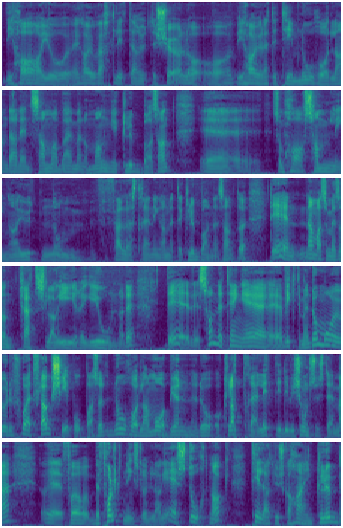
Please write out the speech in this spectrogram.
de har jo, Jeg har jo vært litt der ute sjøl, og, og vi har jo dette Team Nordhordland, der det er en samarbeid mellom mange klubber? Eh, som har samlinger utenom fellestreningene til klubbene. Og Det er nærmest som et sånn kretslag i regionen. og det, det, sånne ting er, er viktig, men da må jo du få et flaggskip opp. altså Nordhordland må begynne da å klatre litt i divisjonssystemet. eh, For befolkningsgrunnlaget er stort nok til at du skal ha en klubb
